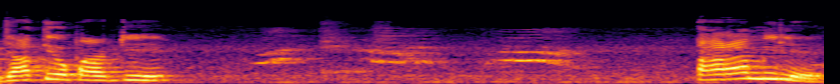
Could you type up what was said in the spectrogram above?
জাতীয় পার্টি, তারা মিলে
